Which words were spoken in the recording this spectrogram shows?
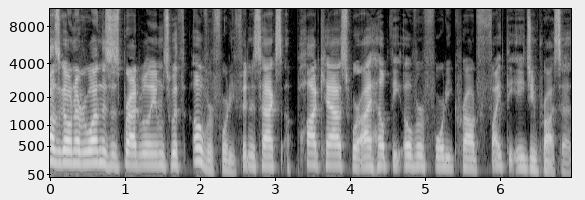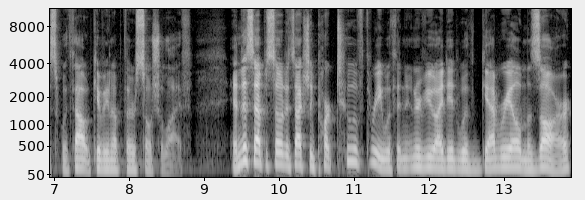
How's it going, everyone? This is Brad Williams with Over 40 Fitness Hacks, a podcast where I help the over 40 crowd fight the aging process without giving up their social life. In this episode, it's actually part two of three with an interview I did with Gabrielle Mazar,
